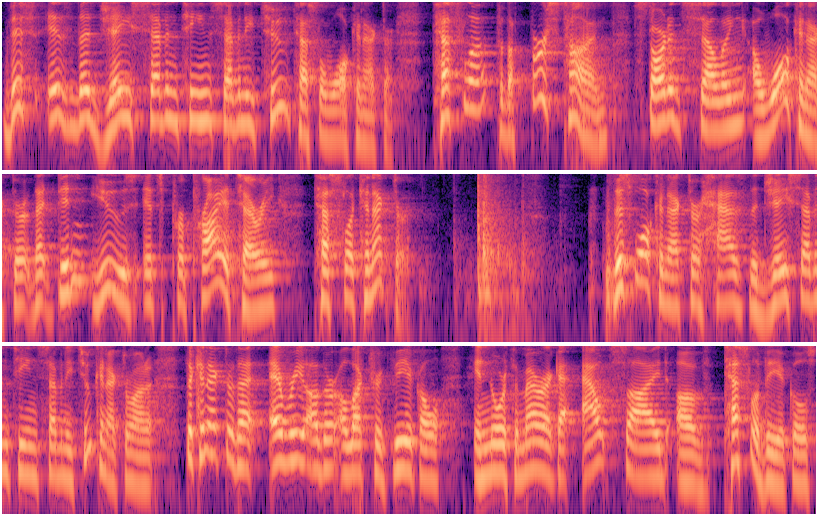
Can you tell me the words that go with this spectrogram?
This is the J1772 Tesla wall connector. Tesla, for the first time, started selling a wall connector that didn't use its proprietary Tesla connector. This wall connector has the J1772 connector on it, the connector that every other electric vehicle in North America outside of Tesla vehicles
